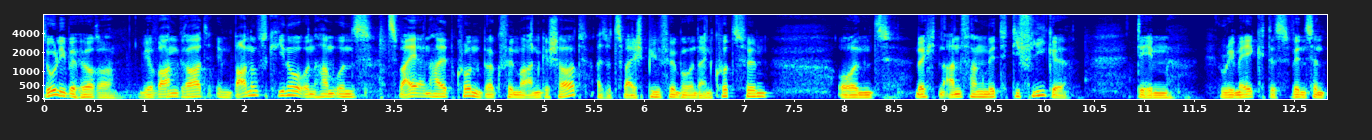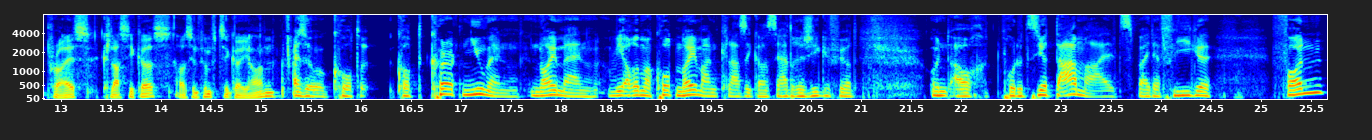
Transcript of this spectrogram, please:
So, liebe Hörer, wir waren gerade im Bahnhofskino und haben uns zweieinhalb Cronenberg-Filme angeschaut, also zwei Spielfilme und einen Kurzfilm, und möchten anfangen mit Die Fliege, dem Remake des Vincent Price Klassikers aus den 50er Jahren. Also Kurt, Kurt, Kurt Newman, Neumann, wie auch immer, Kurt Neumann Klassikers, der hat Regie geführt und auch produziert damals bei der Fliege von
